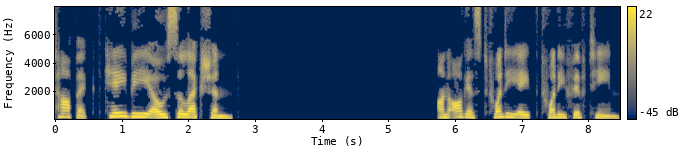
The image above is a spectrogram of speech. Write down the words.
KBO selection On August 28, 2015,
